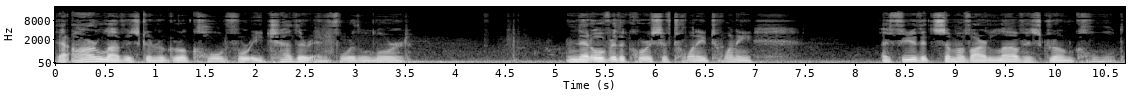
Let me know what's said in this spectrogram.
That our love is going to grow cold for each other and for the Lord. And that over the course of 2020, I fear that some of our love has grown cold.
